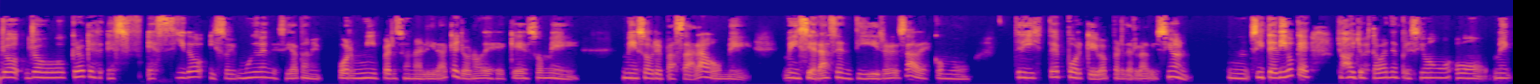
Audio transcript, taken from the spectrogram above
yo, yo creo que es, he sido y soy muy bendecida también por mi personalidad, que yo no dejé que eso me, me sobrepasara o me, me hiciera sentir, ¿sabes? Como triste porque iba a perder la visión. Mm, si te digo que yo, yo estaba en depresión o me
